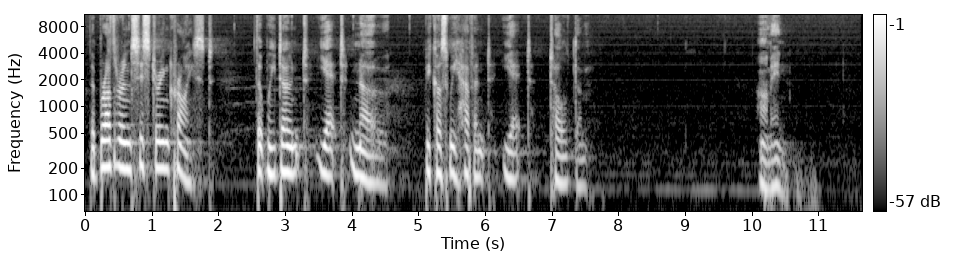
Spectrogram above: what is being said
the brother and sister in Christ that we don't yet know because we haven't yet told them. Amen.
